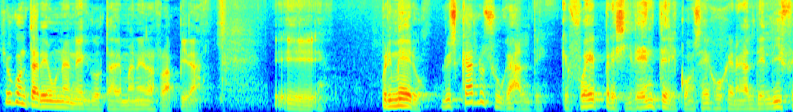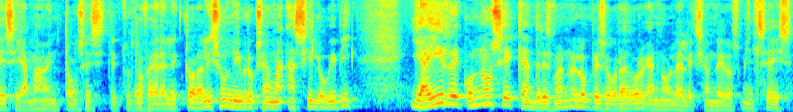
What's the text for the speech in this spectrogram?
Yo contaré una anécdota de manera rápida. Eh, Primero, Luis Carlos Ugalde, que fue presidente del Consejo General del IFE, se llamaba entonces Instituto Federal Electoral, hizo un libro que se llama Así lo viví. Y ahí reconoce que Andrés Manuel López Obrador ganó la elección de 2006.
